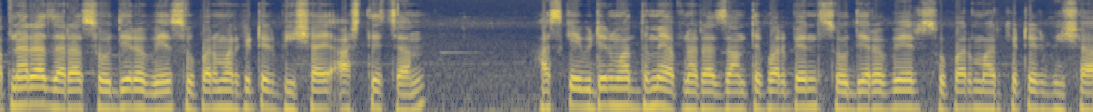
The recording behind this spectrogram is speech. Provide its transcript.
আপনারা যারা সৌদি আরবে সুপারমার্কেটের ভিসায় আসতে চান, আজকে ভিডিওর মাধ্যমে আপনারা জানতে পারবেন সৌদি আরবের সুপারমার্কেটের ভিসা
